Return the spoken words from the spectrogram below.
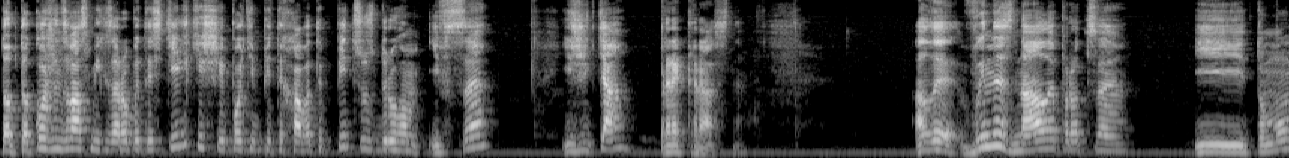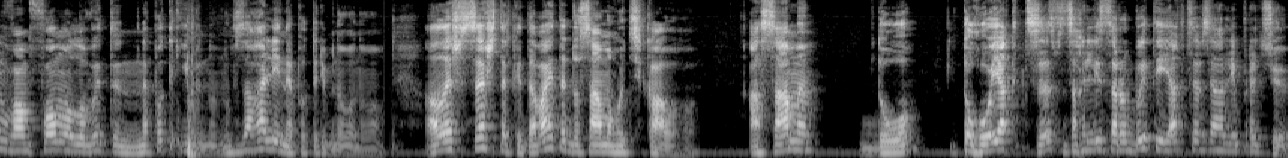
Тобто кожен з вас міг заробити стільки ж і потім піти хавати піцу з другом і все. І життя прекрасне. Але ви не знали про це. І тому вам ФОМО ловити не потрібно. Ну, взагалі не потрібно воно вам. Але ж все ж таки, давайте до самого цікавого. А саме до того, як це взагалі заробити як це взагалі працює.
